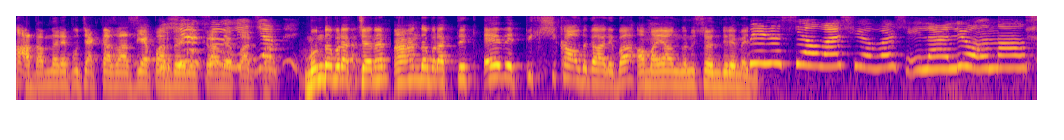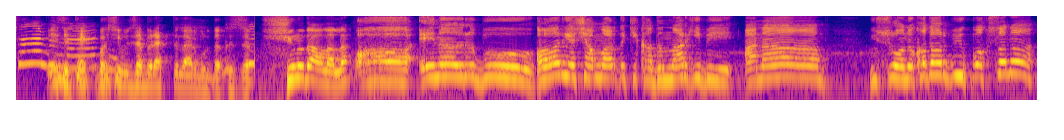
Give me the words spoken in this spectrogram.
Adamlar hep uçak kazası yapar Bir böyle şey ikram yaparsan. söyleyeceğim. Bunu da bırak canım. Aha da bıraktık. Evet bir kişi kaldı galiba ama yangını söndüremedik. Birisi yavaş yavaş ilerliyor. Onu alsana bir Bizi merak tek başımıza bıraktılar burada kızım. Şunu da alalım. Aa en ağırı bu. Ağır yaşamlardaki kadınlar gibi. Anam. Yusra ne kadar büyük baksana.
